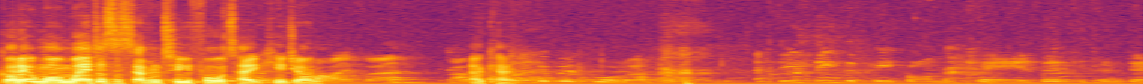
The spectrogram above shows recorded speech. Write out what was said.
Got it in one. Where does the 724 take you, John? Okay. These, these are people on the chairs, they're sitting down.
